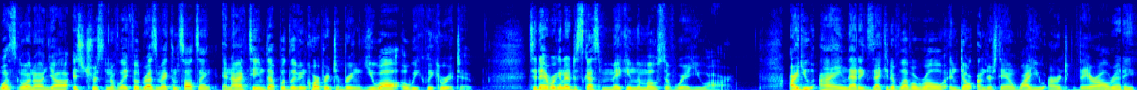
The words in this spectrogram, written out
What's going on, y'all? It's Tristan of Layfield Resume Consulting, and I've teamed up with Living Corporate to bring you all a weekly career tip. Today, we're going to discuss making the most of where you are. Are you eyeing that executive level role and don't understand why you aren't there already?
